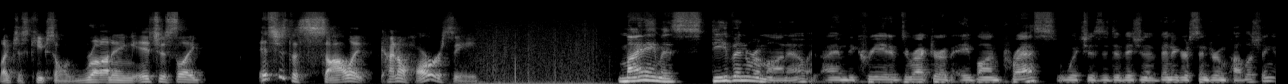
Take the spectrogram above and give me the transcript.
like just keeps on running it's just like it's just a solid kind of horror scene My name is Stephen Romano. I am the creative director of Avon Press, which is a division of Vinegar Syndrome Publishing.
